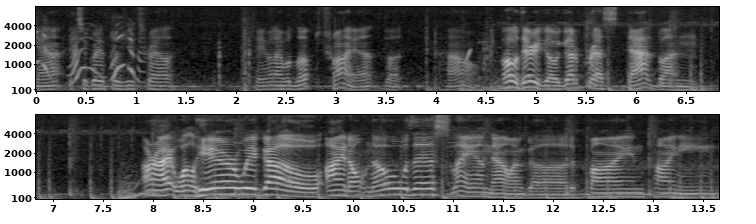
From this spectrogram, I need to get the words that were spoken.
yeah, it's a great Blue trail. Okay, well I would love to try it, but how? Oh, there you go. You gotta press that button. Alright, well here we go. I don't know this land. Now I've gotta find tiny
